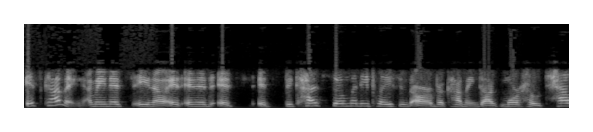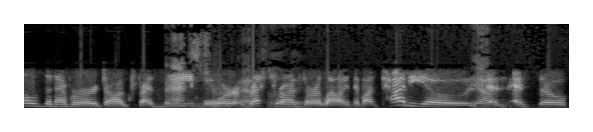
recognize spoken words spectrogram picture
It's coming. I mean, it's you know, it, and it, it's it's because so many places are becoming dog more hotels than ever are dog friendly. That's true. More Absolutely. restaurants are allowing them on patios, Yep. and and so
